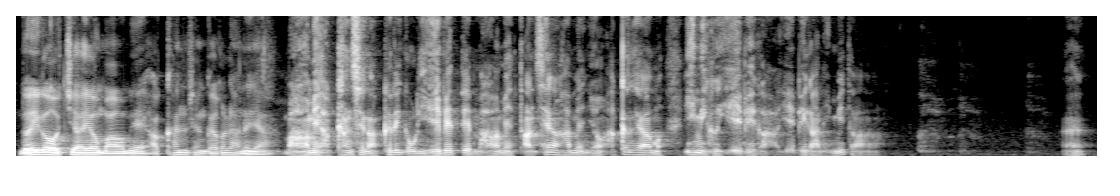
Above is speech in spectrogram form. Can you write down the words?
너희가 어찌하여 마음에 악한 생각을 하느냐. 마음에 악한 생각 그러니까 우리 예배 때 마음에 딴 생각하면요 악한 생각하면 이미 그 예배가 예배가 아닙니다. 에?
